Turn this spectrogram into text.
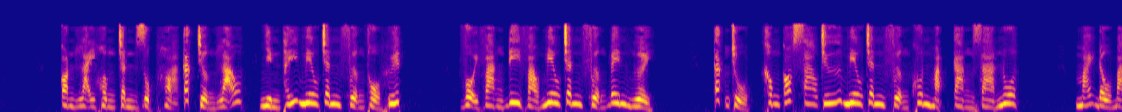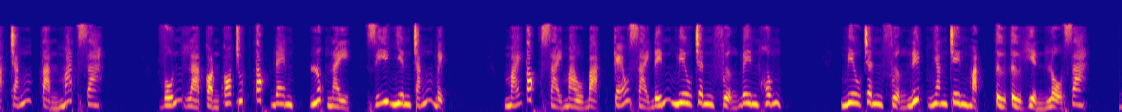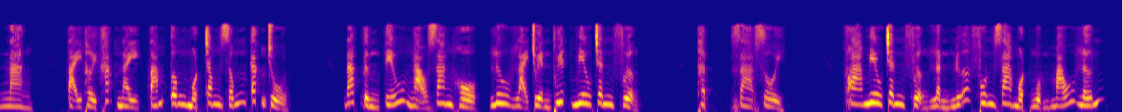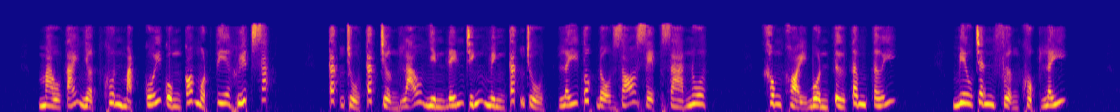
Còn lại hồng trần dục hỏa các trưởng lão, nhìn thấy miêu chân phượng thổ huyết. Vội vàng đi vào miêu chân phượng bên người. Các chủ, không có sao chứ miêu chân phượng khuôn mặt càng già nua. Mái đầu bạc trắng tàn mát ra. Vốn là còn có chút tóc đen, lúc này, dĩ nhiên trắng bịch. Mái tóc dài màu bạc kéo dài đến miêu chân phượng bên hông. Miêu chân phượng nếp nhăn trên mặt từ từ hiển lộ ra. Nàng, tại thời khắc này tám tông một trong giống các chủ. Đã từng tiếu ngạo giang hồ, lưu lại truyền thuyết miêu chân phượng. Thật, già rồi. Hoa miêu chân phượng lần nữa phun ra một ngụm máu lớn. Màu tái nhợt khuôn mặt cuối cùng có một tia huyết sắc. Các chủ các trưởng lão nhìn đến chính mình các chủ, lấy tốc độ rõ rệt già nua. Không khỏi buồn từ tâm tới. Miêu chân phượng khục lấy.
